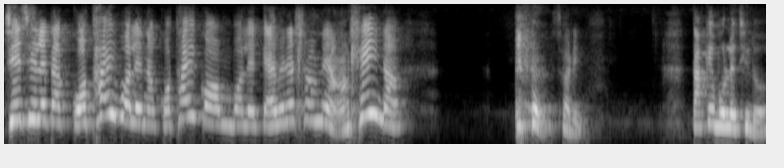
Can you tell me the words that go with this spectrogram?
যে ছেলেটা কথাই বলে না, কথাই কম বলে, ক্যামেরার সামনে আসেই না। সরি তাকে বলেছিল,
